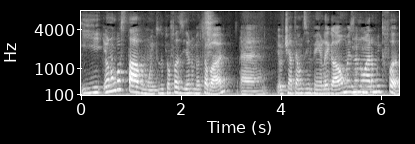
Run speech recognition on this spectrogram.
E eu não gostava muito do que eu fazia no meu trabalho. É, eu tinha até um desempenho legal, mas eu não uhum. era muito fã.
